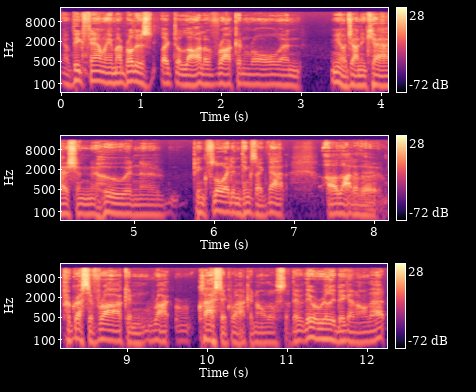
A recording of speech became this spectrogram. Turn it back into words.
you know, big family, and my brothers liked a lot of rock and roll, and you know, Johnny Cash and Who and uh, Pink Floyd and things like that. A lot of the progressive rock and rock, classic rock, and all those stuff. They, they were really big on all that.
